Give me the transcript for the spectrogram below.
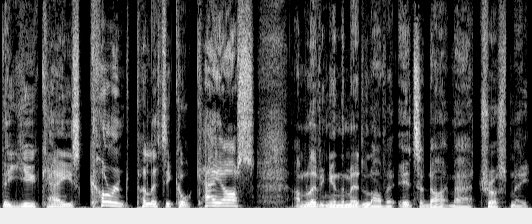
the UK's current political chaos, I'm living in the middle of it. It's a nightmare, trust me.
